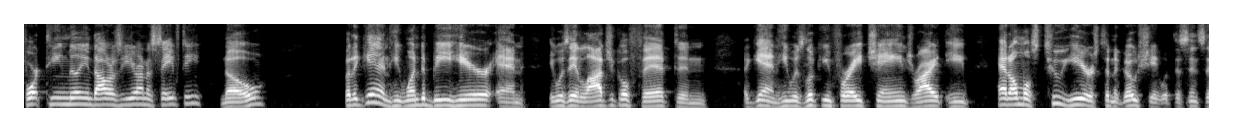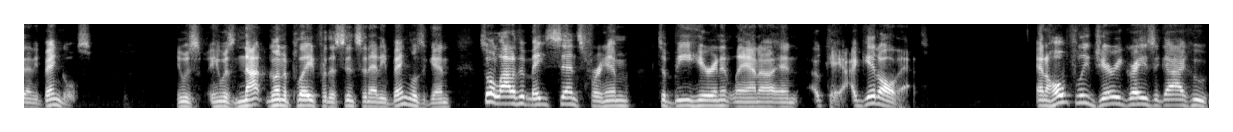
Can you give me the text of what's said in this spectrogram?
$14 million a year on a safety? No. But again, he wanted to be here and it was a logical fit. And again, he was looking for a change, right? He had almost two years to negotiate with the Cincinnati Bengals. He was he was not going to play for the Cincinnati Bengals again. So a lot of it made sense for him to be here in Atlanta. And okay, I get all that. And hopefully Jerry Gray's a guy who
